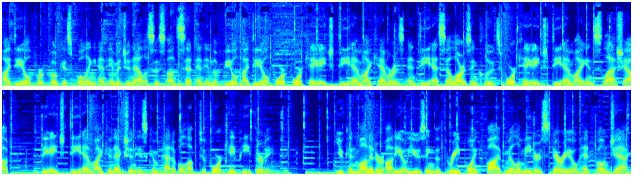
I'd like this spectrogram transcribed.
ideal for focus pulling and image analysis on set and in the field ideal for 4K HDMI cameras and DSLRs includes 4K HDMI in slash out, the HDMI connection is compatible up to 4K P30. You can monitor audio using the 3.5mm stereo headphone jack,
